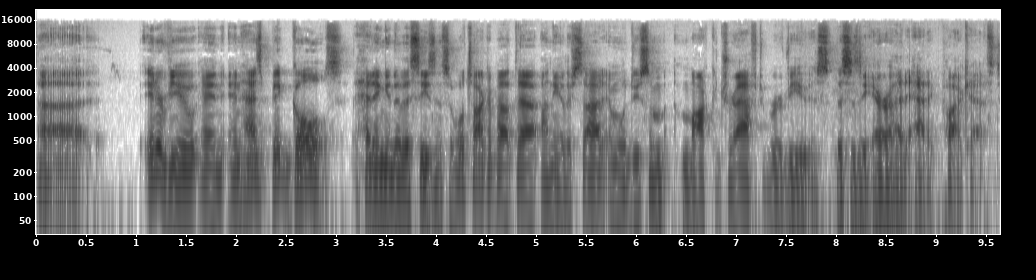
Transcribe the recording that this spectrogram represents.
uh, interview and, and has big goals heading into the season. So we'll talk about that on the other side and we'll do some mock draft reviews. This is the Arrowhead Addict podcast.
